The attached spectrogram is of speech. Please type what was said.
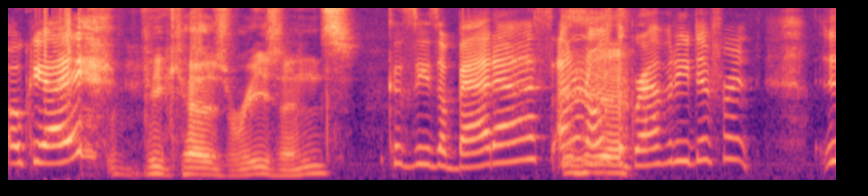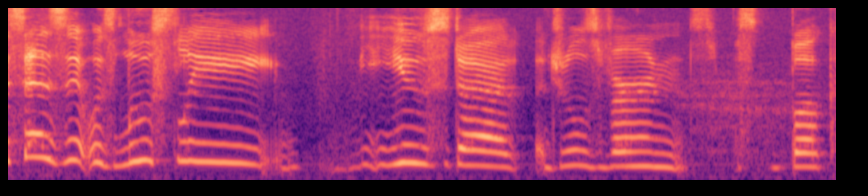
Okay, because reasons. because he's a badass. I don't know. Is the gravity different? It says it was loosely used uh, Jules Verne's book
